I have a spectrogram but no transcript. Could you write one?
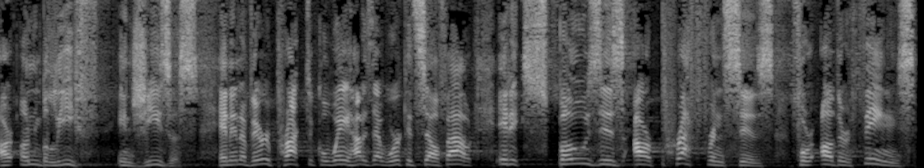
our unbelief in Jesus. And in a very practical way, how does that work itself out? It exposes our preferences for other things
